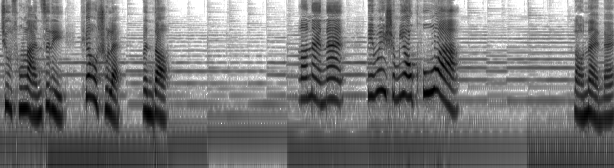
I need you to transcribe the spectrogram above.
就从篮子里跳出来，问道：“老奶奶。”你为什么要哭啊？老奶奶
